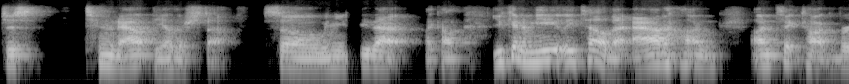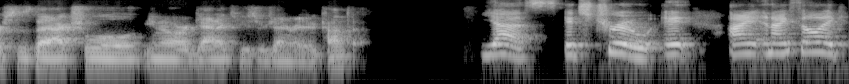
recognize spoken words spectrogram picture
just tune out the other stuff So when you see that, like I'll, you can immediately tell the ad on on TikTok versus the actual, you know, organic user generated content. Yes, it's true. It I and I feel like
